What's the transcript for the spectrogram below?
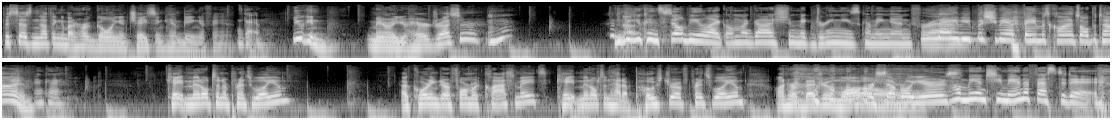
This says nothing about her going and chasing him being a fan. Okay. You can marry your hairdresser. Mm-hmm. But you can still be like, oh my gosh, McDreamy's coming in for a. Maybe, but she may have famous clients all the time. Okay. Kate Middleton and Prince William. According to her former classmates, Kate Middleton had a poster of Prince William on her bedroom wall for several years. Oh man, she manifested it.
